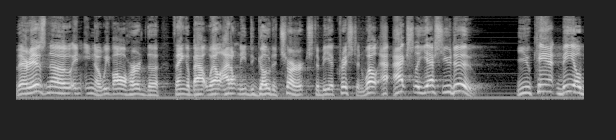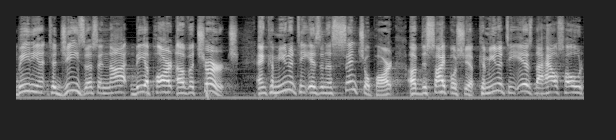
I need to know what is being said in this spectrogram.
there is no, and you know, we've all heard the thing about, well, I don't need to go to church to be a Christian. Well, actually, yes, you do. You can't be obedient to Jesus and not be a part of a church. And community is an essential part of discipleship. Community is the household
